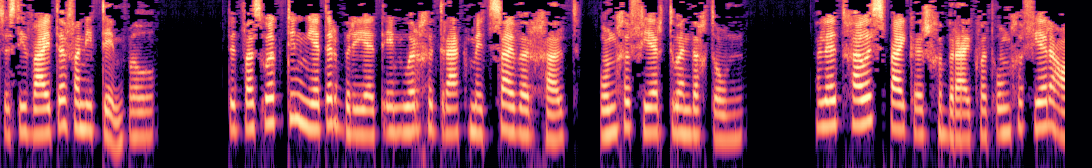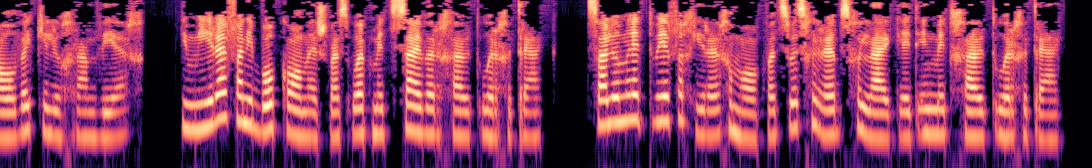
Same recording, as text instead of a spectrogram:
soos die wijte van die tempel. Dit was ook 10 meter breed en oorgetrek met zuiver goud, ongeveer 20 ton. Hulle het gouden spijkers gebruik wat ongeveer een halve kilogram weeg. Die mieren van die bokkamers was ook met zuiver goud oorgetrek. Salome het twee figure gemaakt wat soos geribs gelijk het en met goud oorgetrek.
